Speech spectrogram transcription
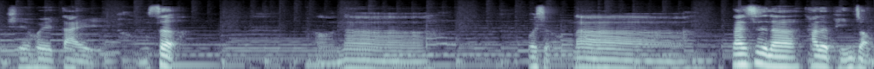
有些会带红色，哦，那为什么？那但是呢，它的品种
